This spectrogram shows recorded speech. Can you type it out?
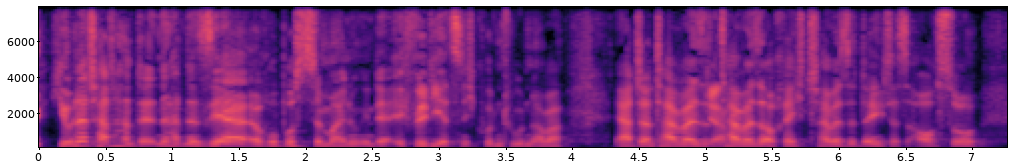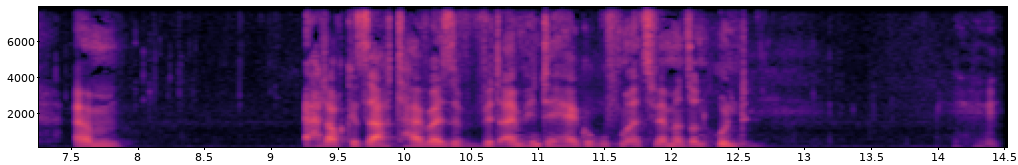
Jonathan hat, hat eine sehr robuste Meinung, in der ich will die jetzt nicht kundtun, aber er hat dann teilweise, Gerne. teilweise auch recht, teilweise denke ich das auch so. Ähm, er hat auch gesagt, teilweise wird einem hinterhergerufen, als wäre man so ein Hund. Mhm.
